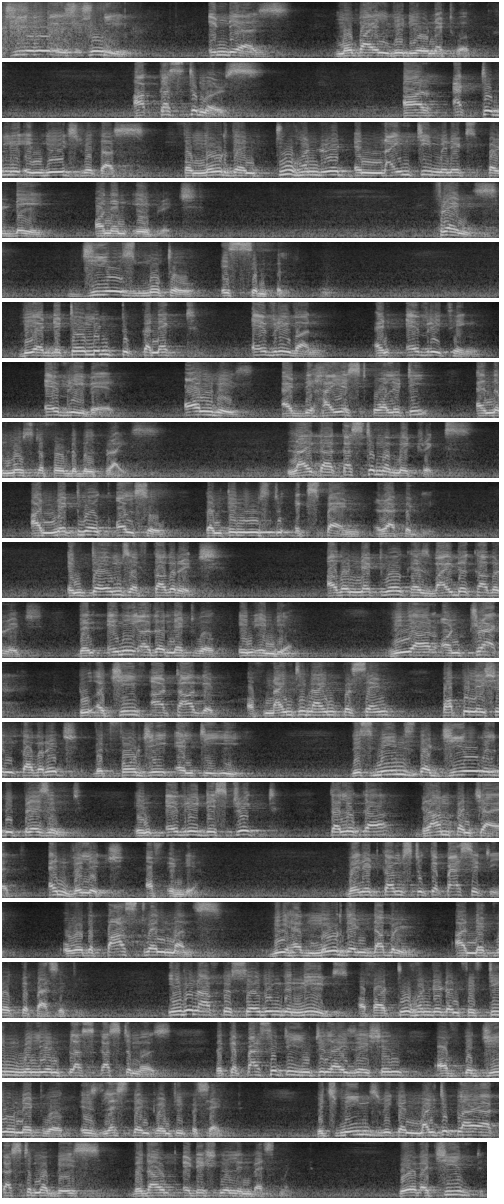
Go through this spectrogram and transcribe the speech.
Jio is truly India's mobile video network. Our customers are actively engaged with us for more than 290 minutes per day on an average. Friends, Jio's motto is simple. We are determined to connect everyone and everything, everywhere, always at the highest quality and the most affordable price. Like our customer matrix, our network also continues to expand rapidly. In terms of coverage, our network has wider coverage than any other network in India. We are on track to achieve our target of 99% population coverage with 4G LTE. This means that Jio will be present in every district, taluka, gram panchayat and village of India. When it comes to capacity, over the past 12 months, we have more than doubled our network capacity. Even after serving the needs of our 215 million plus customers, the capacity utilization of the Jio network is less than 20%, which means we can multiply our customer base without additional investment. We have achieved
